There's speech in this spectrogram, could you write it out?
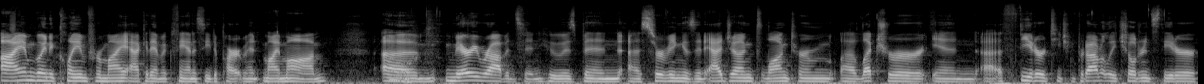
I am going to claim for my academic fantasy department my mom um. Mary Robinson, who has been uh, serving as an adjunct long term uh, lecturer in uh, theater, teaching predominantly children's theater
